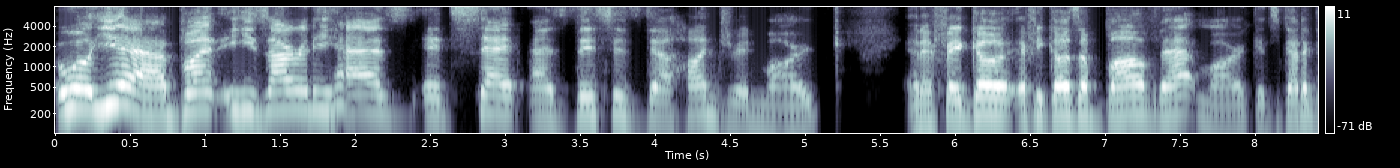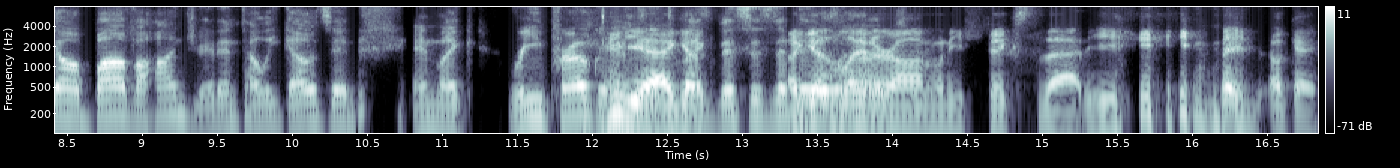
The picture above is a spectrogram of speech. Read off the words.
Well, yeah, but he's already has it set as this is the hundred mark, and if it go if he goes above that mark, it's got to go above a hundred until he goes in and like reprograms. Yeah, it I guess- like this is the I guess later 100. on when he fixed that, he, he made okay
